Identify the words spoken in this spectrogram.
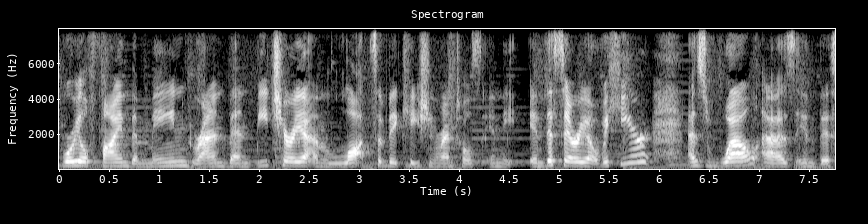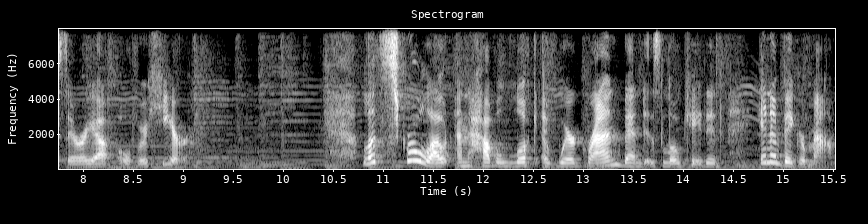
where you'll find the main Grand Bend beach area and lots of vacation rentals in the in this area over here, as well as in this area over here. Let's scroll out and have a look at where Grand Bend is located in a bigger map.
